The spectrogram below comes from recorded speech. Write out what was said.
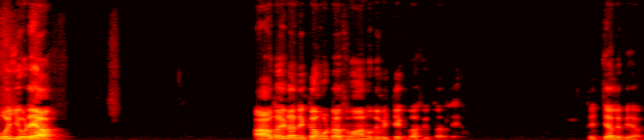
ਉਹ ਜੋੜਿਆ, ਆਪਦਾ ਜਿਹੜਾ ਨਿੱਕਾ ਮੋਟਾ ਸਮਾਨ ਉਹਦੇ ਵਿੱਚ ਟਿਕਦਾ ਸੀ ਉਤਰ ਲਿਆ। ਤੇ ਚੱਲ ਪਿਆ।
